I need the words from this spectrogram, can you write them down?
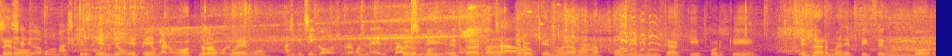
pero es pero en otro juego. Así que chicos, nos vemos en el Pero próximo sí, vídeo. esa Chao, arma creo que no la van a poner nunca aquí porque esa arma de Pixel Board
